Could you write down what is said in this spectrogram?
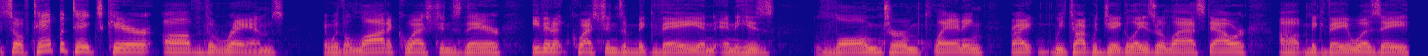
so if Tampa takes care of the Rams, and with a lot of questions there, even questions of McVay and, and his long term planning, right? We talked with Jay Glazer last hour. Uh, McVay was a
